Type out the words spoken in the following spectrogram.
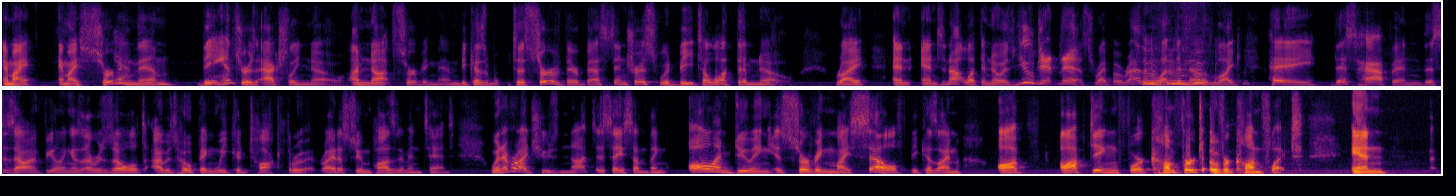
Am I am I serving yeah. them? The answer is actually no. I'm not serving them because to serve their best interest would be to let them know right? And and to not let them know as you did this right? But rather to let them know like hey this happened. This is how i'm feeling as a result. I was hoping we could talk through it right? Assume positive intent. Whenever i choose not to say something all i'm doing is serving myself because i'm op- opting for comfort over conflict. And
